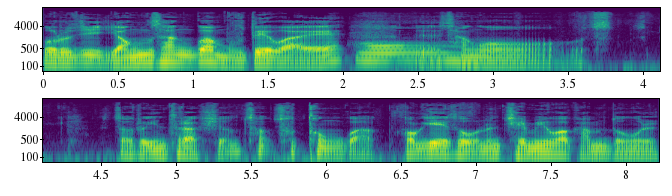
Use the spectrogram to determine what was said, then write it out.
오로지 영상과 무대와의 오. 예, 상호 서로 interaction, 소통과 거기에서 오는 재미와 감동을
